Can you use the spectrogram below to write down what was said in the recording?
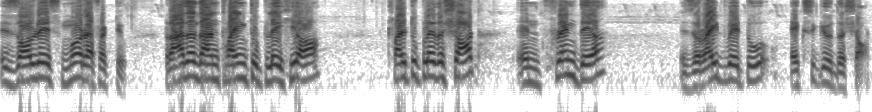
is always more effective. Rather than trying to play here, try to play the shot in front there is the right way to execute the shot.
